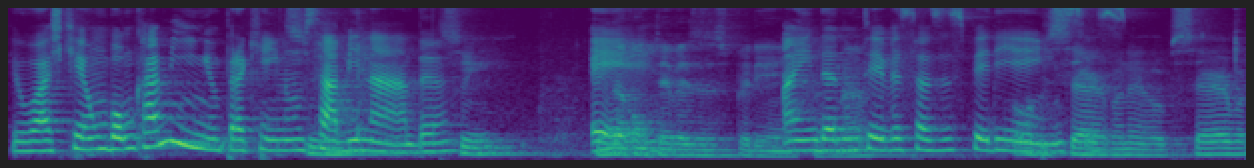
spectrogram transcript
eu acho que é um bom caminho para quem não Sim. sabe nada. Sim. É, ainda não teve essas experiências. Ainda né? não teve essas experiências. Observa, né? Observa.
